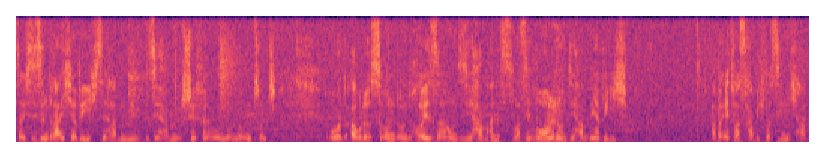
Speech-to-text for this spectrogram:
Sag ich, Sie sind reicher wie ich, Sie haben, Sie haben Schiffe und, und, und, und, und Autos und, und Häuser und Sie haben alles, was Sie wollen und Sie haben mehr wie ich. Aber etwas habe ich, was Sie nicht haben.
